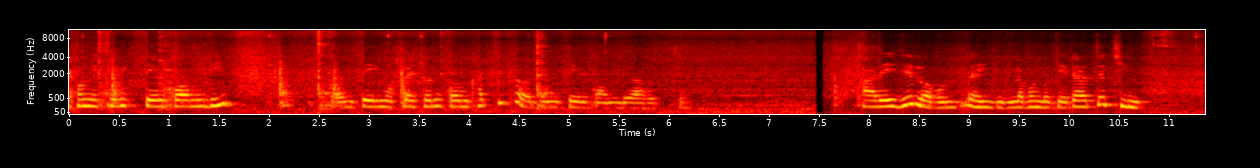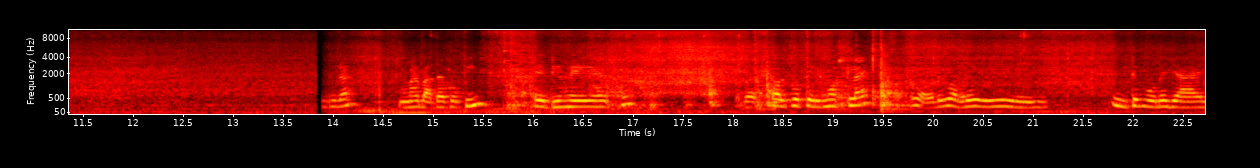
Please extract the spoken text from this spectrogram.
এখন একটু তেল কমই দিই। কারণ তেল মশলা একটু কম খাচ্ছি তো জন্য তেল কম দেওয়া হচ্ছে। আর এই যে লবণ, এই লবণ বলছি, এটা হচ্ছে চিনি। বন্ধুরা, আমার বাঁধাকপি রেডি হয়ে গেছে। এবার অল্প তেল মশলায় বাবারে বাবারে উল্টে পড়ে যায়।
